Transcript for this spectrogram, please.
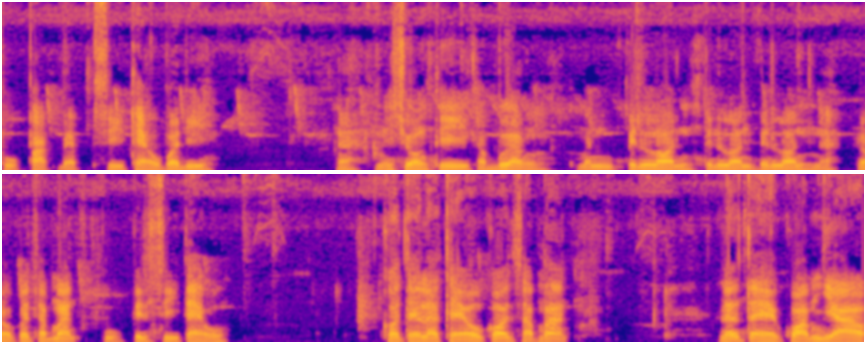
ปลูกผักแบบสี่แถวพอดี นะในช่วงที่กระเบื้องมันเป็นลอนเป็นลอนเป็นลอนนะเราก็สามารถปลูกเป็นสี่แถว ก็แต่ละแถวก็สามารถ แล้วแต่ความยาว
